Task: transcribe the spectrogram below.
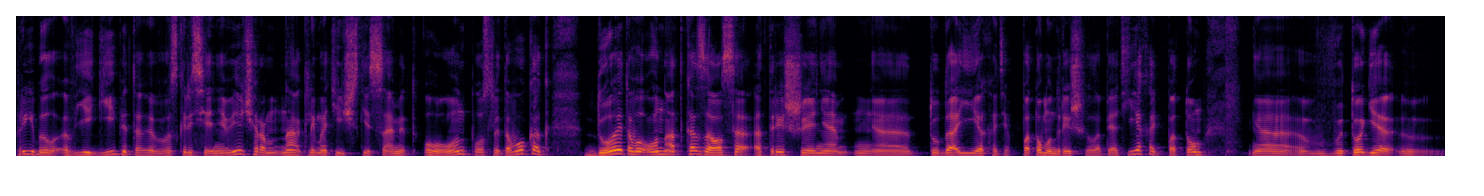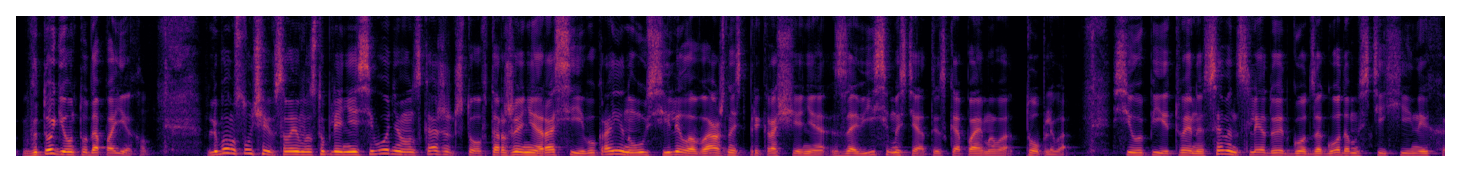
прибыл в Египет в воскресенье вечером на климатический саммит ООН после того, как до этого он отказался от решения э, туда ехать. Потом он решил опять ехать, потом э, в, итоге, э, в итоге он туда поехал. В любом случае, в своем выступлении сегодня он скажет, что вторжение России в Украину усилило важность прекращения зависимости от ископаемого топлива. COP27 следует год за годом стихийных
